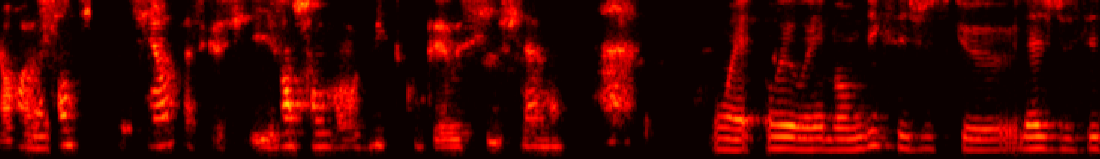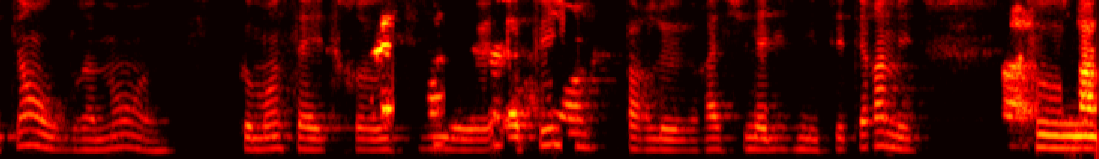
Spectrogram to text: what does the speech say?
leur ouais. sentiment aussi, hein, parce qu'ils en sont vite coupés aussi, finalement. Ouais, ouais, ouais. Bon, on me dit que c'est juste que l'âge de 7 ans où vraiment euh, commence à être aussi euh, happé hein, par le rationalisme, etc. Mais faut... par,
